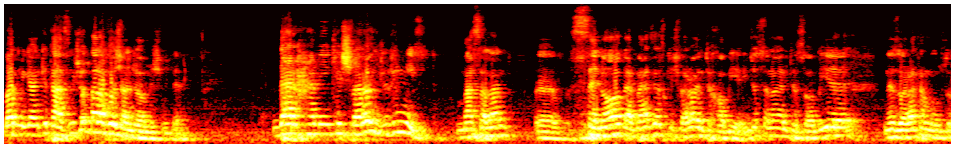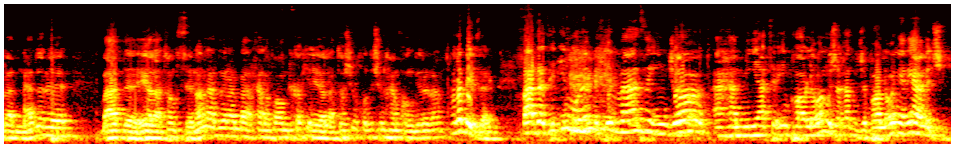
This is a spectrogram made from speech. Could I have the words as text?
بعد میگن که تصمیم شد برای خودش انجامش میده. در همه کشورها اینجوری نیست. مثلا سنا در بعضی از کشورها انتخابیه. اینجا سنا انتصابیه نظارت هم به صورت نداره. بعد ایالت هم سنا ندارن برخلاف آمریکا که ایالتاشون خودشون هم کنگره دارن حالا بگذاریم. بعد از این مهمه که وضع اینجا اهمیت این پارلمان مشخص میشه. پارلمان یعنی همه چی.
